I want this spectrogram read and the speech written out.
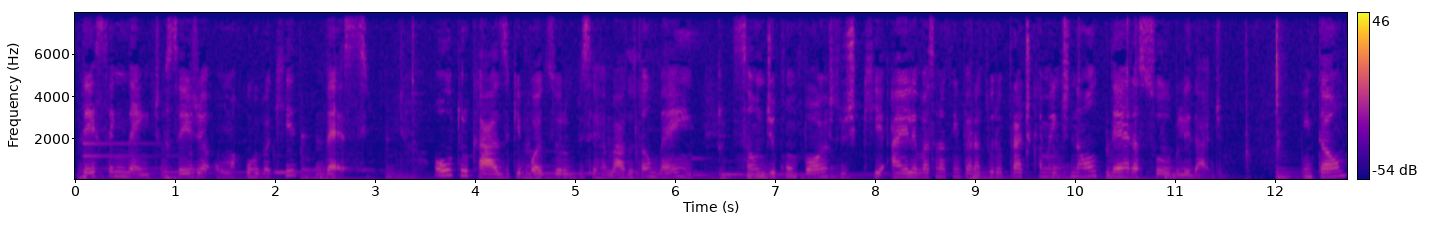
descendente, ou seja, uma curva que desce. Outro caso que pode ser observado também são de compostos que a elevação da temperatura praticamente não altera a solubilidade. Então,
